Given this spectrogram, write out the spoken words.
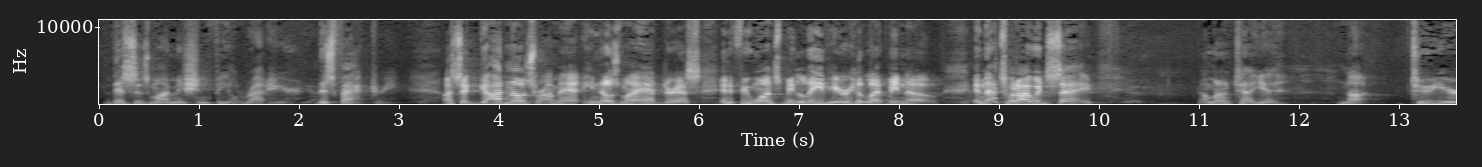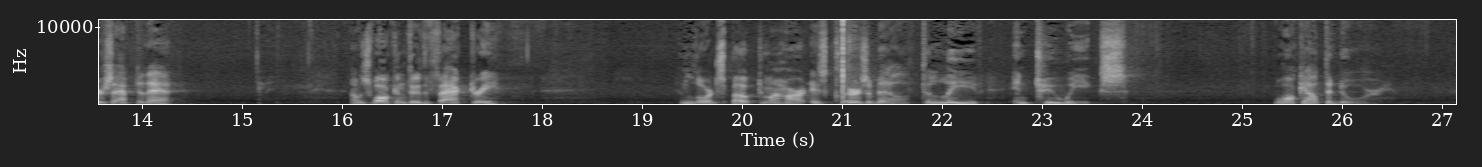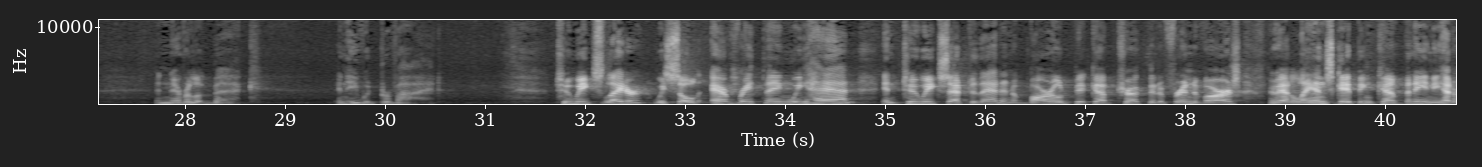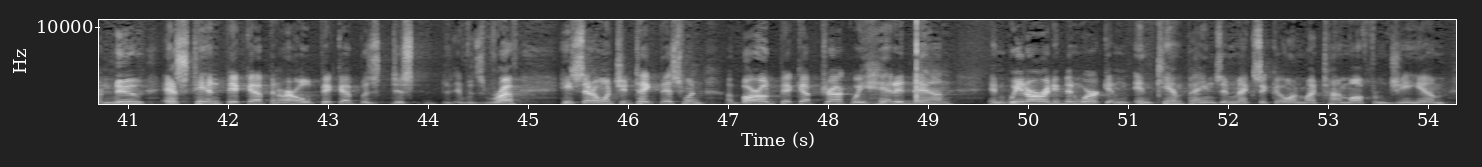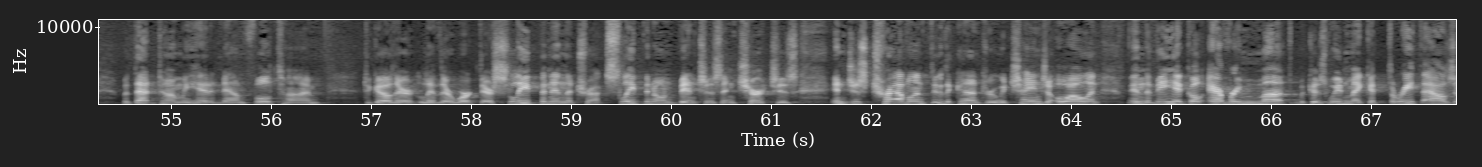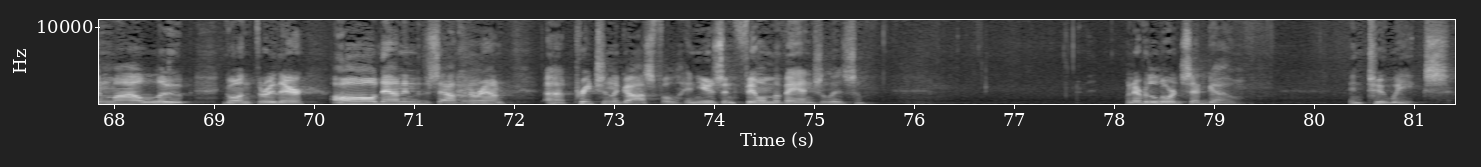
This is my mission field right here, this factory. I said, God knows where I'm at. He knows my address. And if He wants me to leave here, He'll let me know. And that's what I would say. I'm going to tell you, not two years after that, I was walking through the factory, and the Lord spoke to my heart as clear as a bell to leave in two weeks. Walk out the door and never look back, and He would provide. Two weeks later, we sold everything we had. And two weeks after that, in a borrowed pickup truck that a friend of ours who had a landscaping company and he had a new S10 pickup, and our old pickup was just, it was rough. He said, I want you to take this one, a borrowed pickup truck. We headed down, and we had already been working in campaigns in Mexico on my time off from GM. But that time we headed down full time to go there, live there, work there, sleeping in the truck, sleeping on benches in churches, and just traveling through the country. We change the oil in, in the vehicle every month because we'd make a 3,000 mile loop going through there, all down into the south and around, uh, preaching the gospel and using film evangelism. Whenever the Lord said go, in two weeks,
